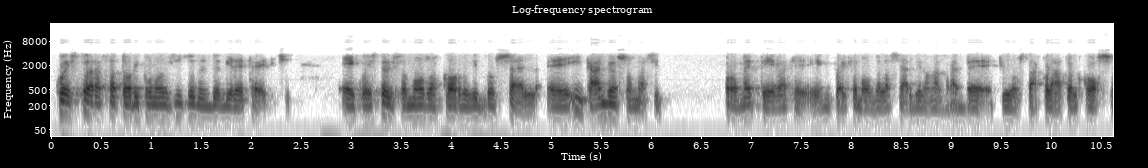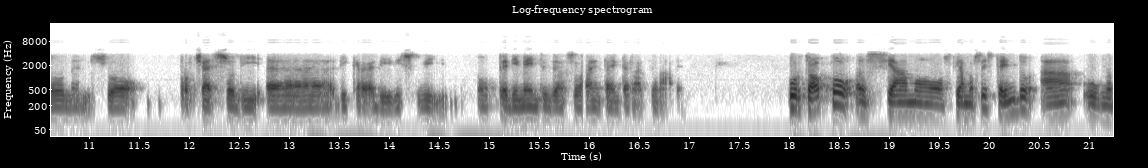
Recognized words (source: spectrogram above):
questo era stato riconosciuto nel 2013 e questo è il famoso accordo di Bruxelles. E in cambio insomma, si prometteva che in qualche modo la Serbia non avrebbe più ostacolato il Kosovo nel suo processo di, eh, di, di, di ottenimento una sovranità internazionale. Purtroppo eh, siamo, stiamo assistendo a un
